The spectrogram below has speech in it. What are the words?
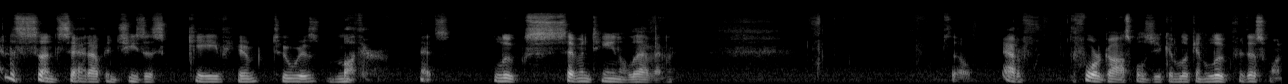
And the son sat up, and Jesus gave him to his mother. That's Luke 17, 11. So out of the four Gospels, you can look in Luke for this one.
